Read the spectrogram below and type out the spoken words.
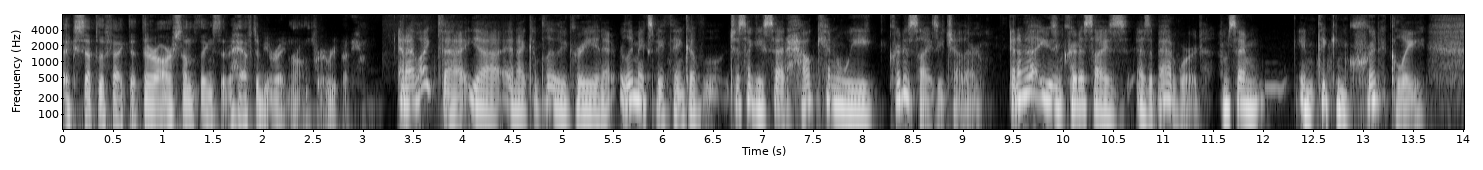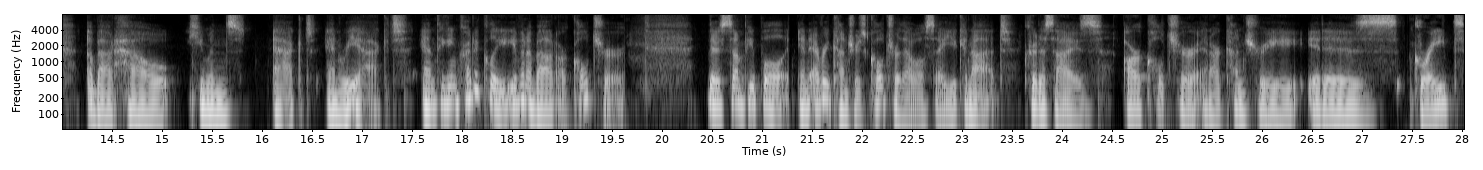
accept the fact that there are some things that have to be right and wrong for everybody and I like that. Yeah. And I completely agree. And it really makes me think of, just like you said, how can we criticize each other? And I'm not using criticize as a bad word. I'm saying in thinking critically about how humans act and react, and thinking critically even about our culture. There's some people in every country's culture that will say you cannot criticize our culture and our country. It is great.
